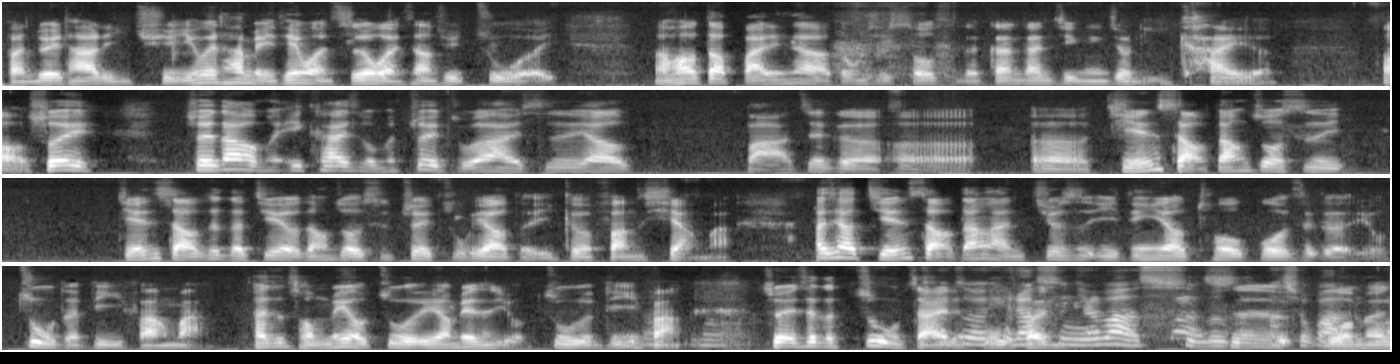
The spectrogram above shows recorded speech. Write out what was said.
反对他离去，因为他每天晚只有晚上去住而已，然后到白天他把东西收拾的干干净净就离开了。好，所以所以当我们一开始，我们最主要还是要把这个呃呃减少当做是减少这个接友当做是最主要的一个方向嘛，而且要减少，当然就是一定要透过这个有住的地方嘛。它是从没有住的地方变成有住的地方，所以这个住宅的部分是我们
